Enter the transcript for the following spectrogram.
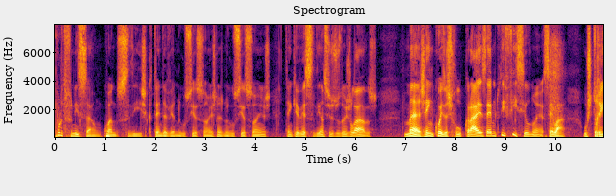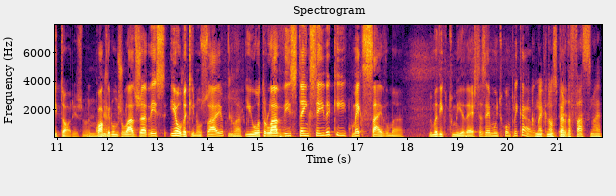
por definição, quando se diz que tem de haver negociações, nas negociações tem que haver cedências dos dois lados. Mas em coisas fulcrais é muito difícil, não é? Sei lá, os territórios. É? Uhum. Qualquer um dos lados já disse, eu daqui não saio, claro. e o outro lado disse, tem que sair daqui. Como é que se sai de uma, de uma dicotomia destas? É muito complicado. E como é que não se perde a face, não é?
